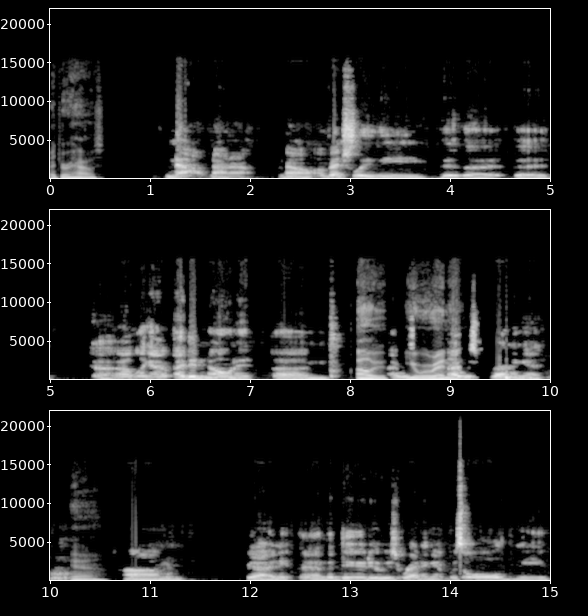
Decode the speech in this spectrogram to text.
at your house? No, no, no, no. Eventually, the the the, the uh, like I, I didn't own it. Um, Oh, I was- you were renting. I was renting it. yeah. Um, yeah, and, he, and the dude who was renting it was old, and he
